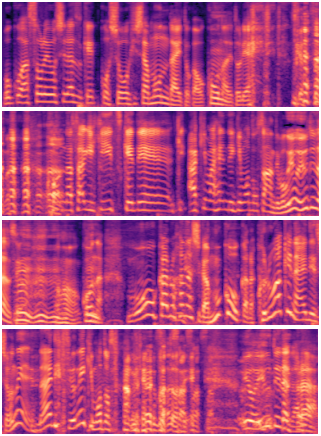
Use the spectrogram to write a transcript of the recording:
僕はそれを知らず結構消費者問題とかをコーナーで取り上げてたんですけど、そ のこんな詐欺気ぃつけてき飽きまへんで木本さんって僕よう言うてたんですよ。うんうんうんうん。こんな儲かる話が向こうから来るわけないでしょうね。ないですよね木本さんみたいなことで。そうそうそうよう言うてたから、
